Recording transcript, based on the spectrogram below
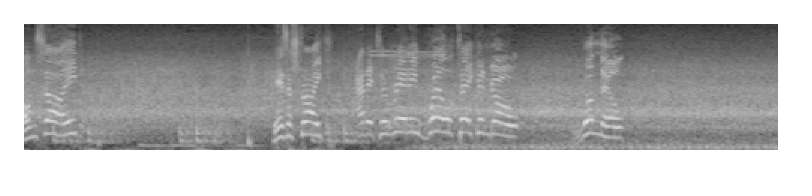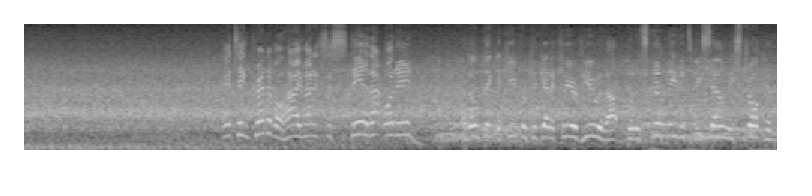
Onside. Here's a strike, and it's a really well taken goal. 1 0. It's incredible how he managed to steer that one in. I don't think the keeper could get a clear view of that, but it still needed to be soundly struck, and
